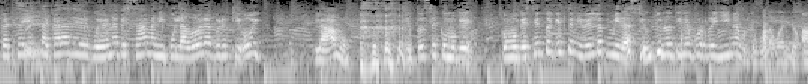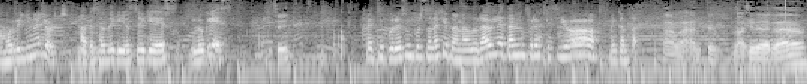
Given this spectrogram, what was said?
¿Cachai? Sí. Esta cara de huevona pesada, manipuladora, pero es que hoy la amo. Entonces como que como que siento que este nivel de admiración que uno tiene por Regina, porque puta bueno, yo amo a Regina George, a pesar de que yo sé que es lo que es. Sí. ¿Cachai? Pero es un personaje tan adorable, tan... Pero es que sí, me encanta. Aguante. No, así de verdad,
